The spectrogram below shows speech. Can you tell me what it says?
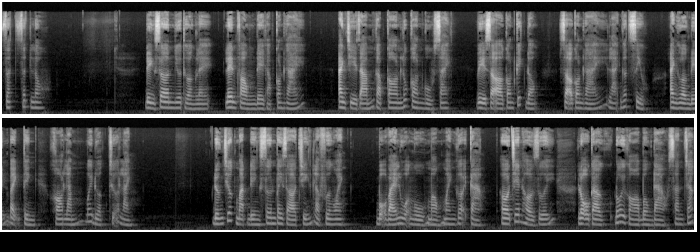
rất rất lâu. Đình Sơn như thường lệ, lên phòng để gặp con gái. Anh chỉ dám gặp con lúc con ngủ say, vì sợ con kích động, sợ con gái lại ngất xỉu, ảnh hưởng đến bệnh tình khó lắm mới được chữa lành. Đứng trước mặt Đình Sơn bây giờ chính là Phương Oanh. Bộ váy lụa ngủ mỏng manh gợi cảm, hở trên hở dưới, lộ cả đôi gò bồng đào săn chắc,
